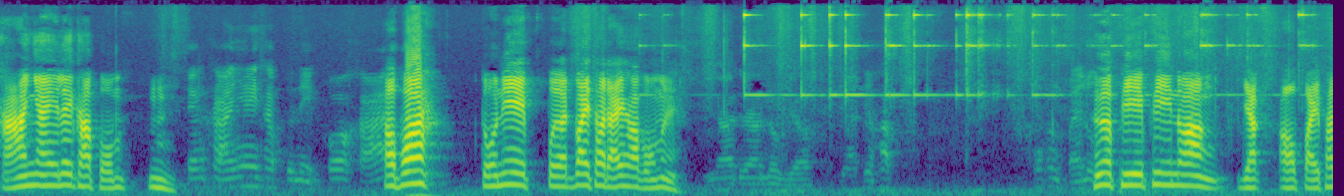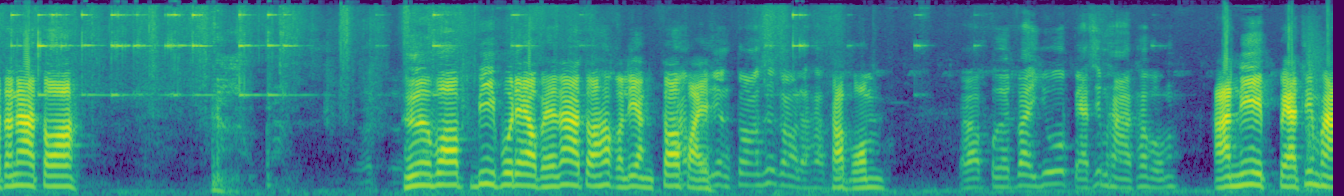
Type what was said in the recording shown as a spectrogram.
ขาไงเลยครับ ผม อืมแข้งขาใหญ่ครับตัวนี้ข้อขาเอาพอตัวนี้เปิดไว้เท่าไหร่ครับผมเนี่ย เดี๋ยวเดี๋ยวลูกเดี๋ยว เดี๋ยวครับ เอาขึ้นไปลูกเพื่อพี่พี่น้องอยากเอาไปพัฒนาต่อเพื่อว่าบี้ผู้ใดเอาไปพัฒนาต่อเขาก็เลี้ยงต่อไปเลี้ยงต่อคือเก่าแหละครับครับผมเอ่อเปิดไว้อยู่แปดสิบห้าครับผม อันนี้แปดสิบห้า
